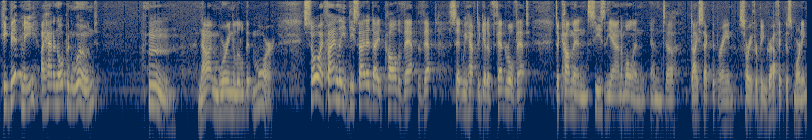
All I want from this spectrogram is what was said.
He bit me, I had an open wound. Hmm, now I'm worrying a little bit more. So I finally decided I'd call the vet. The vet said we have to get a federal vet to come and seize the animal and, and uh, dissect the brain. Sorry for being graphic this morning.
